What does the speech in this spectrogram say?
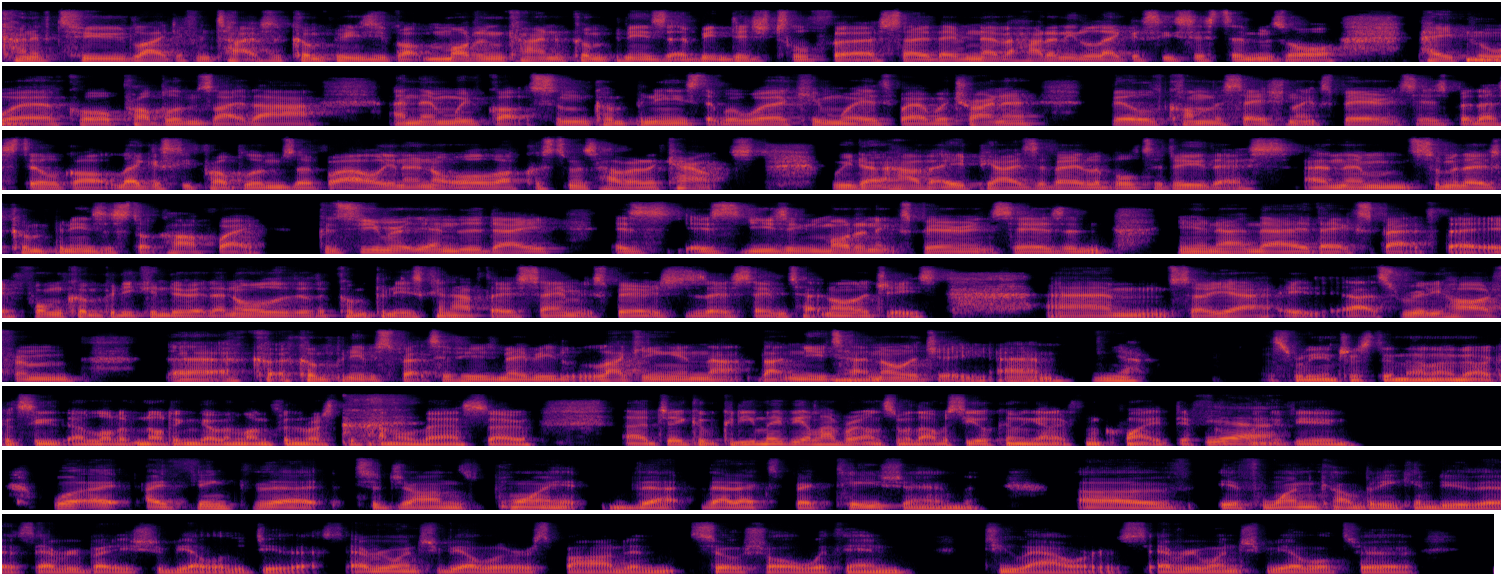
kind of two like different types of companies. You've got modern kind of companies that have been digital first, so they've never had any legacy systems or paperwork mm. or problems like that. And then we've got some companies that we're working with where we're trying to build conversational experiences, but they've still got legacy problems of well, you know, not all our customers have an accounts. We don't have APIs available to do this, and then some of those companies are stuck halfway consumer at the end of the day is is using modern experiences and you know and they they expect that if one company can do it then all of the other companies can have those same experiences those same technologies um so yeah it, that's really hard from uh, a, a, company perspective who's maybe lagging in that that new technology um yeah it's really interesting. And I know I could see a lot of nodding going along from the rest of the panel there. So, uh, Jacob, could you maybe elaborate on some of that? Obviously, you're coming at it from quite a different yeah. point of view. Well, I, I think that to John's point, that that expectation of if one company can do this, everybody should be able to do this. Everyone should be able to respond in social within two hours. Everyone should be able to,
